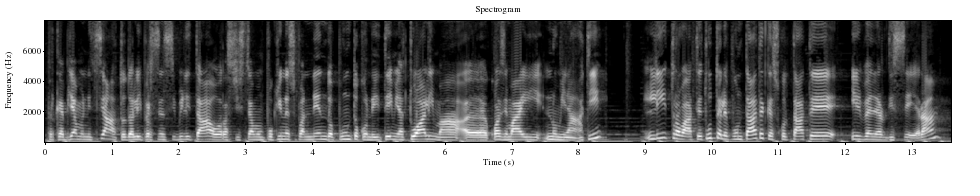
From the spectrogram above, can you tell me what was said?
perché abbiamo iniziato dall'ipersensibilità, ora ci stiamo un pochino espandendo appunto con dei temi attuali ma eh, quasi mai nominati Lì trovate tutte le puntate che ascoltate il venerdì sera.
